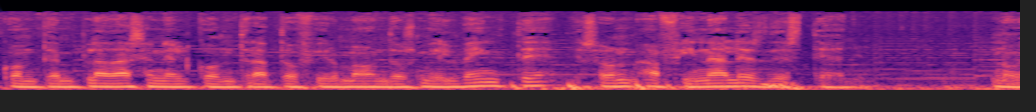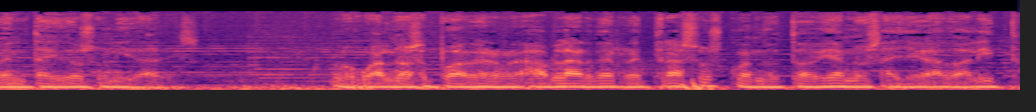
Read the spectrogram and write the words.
contempladas en el contrato firmado en 2020 son a finales de este año. 92 unidades. Lo cual no se puede hablar de retrasos cuando todavía no se ha llegado al hito.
